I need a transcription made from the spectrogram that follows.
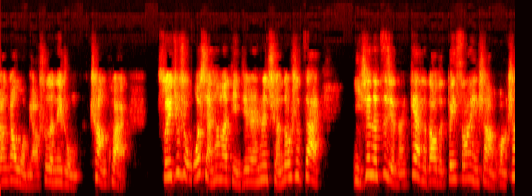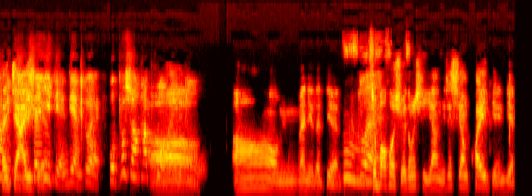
刚刚我描述的那种畅快。所以就是我想象的顶级人生，全都是在你现在自己能 get 到的 baseline 上往上再面提升加一点一点点。对，我不希望它破维哦度。哦，我明白你的点，嗯，对就包括学东西一样，你是希望快一点点，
